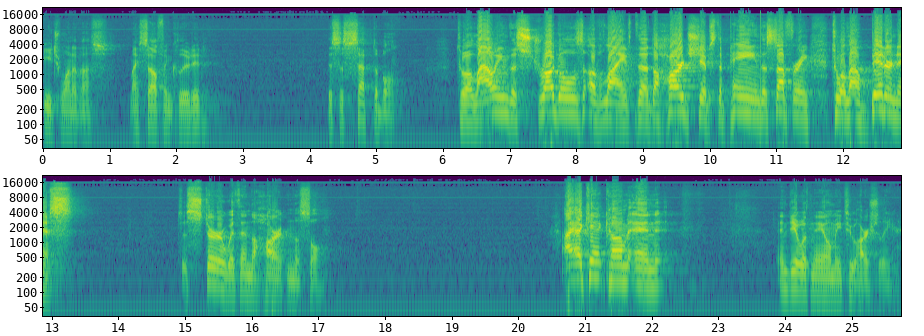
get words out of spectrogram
Each one of us, myself included, is susceptible to allowing the struggles of life, the, the hardships, the pain, the suffering, to allow bitterness to stir within the heart and the soul. I, I can't come and and deal with Naomi too harshly here.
